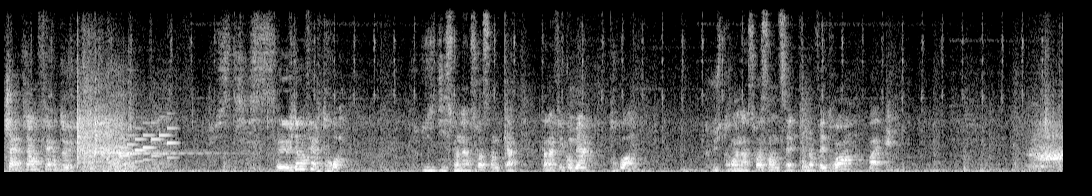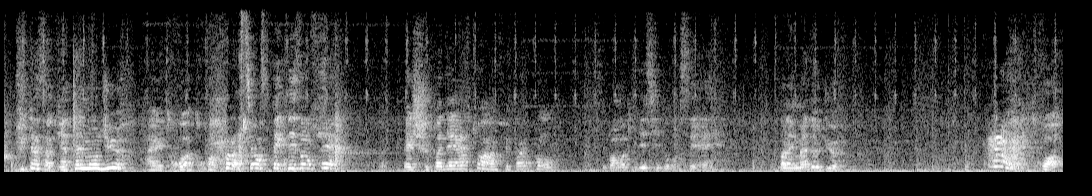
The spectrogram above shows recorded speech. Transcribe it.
Tiens, viens en faire deux. Euh, viens en faire trois. Plus 10, on est à 64. T'en as fait combien? 3. Plus 3, on a 67. J'en fais 3 Ouais. Putain, ça devient tellement dur. Allez, 3, 3. Oh, la séance pec des enfers. Eh, je suis pas derrière toi, hein, fais pas le con. C'est pas moi qui décide, gros, c'est dans les mains de Dieu. 3,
